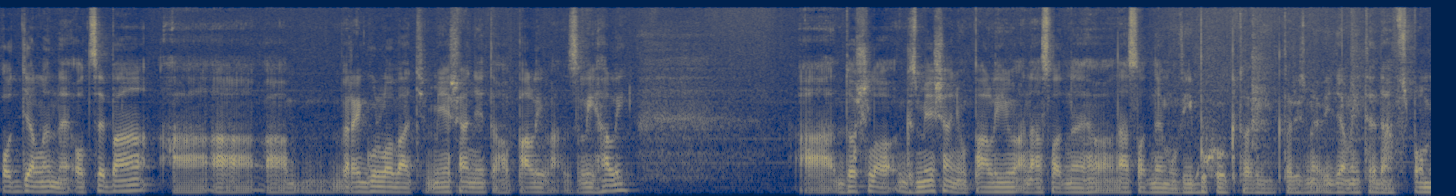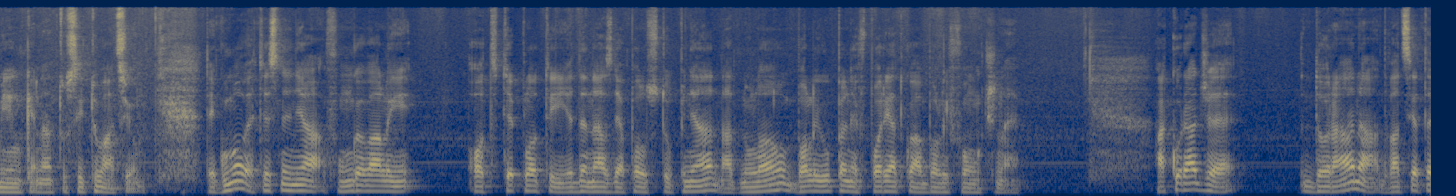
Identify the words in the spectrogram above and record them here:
oddelené od seba a, a, a regulovať miešanie toho paliva zlyhali a došlo k zmiešaniu palív a následnému výbuchu, ktorý, ktorý sme videli teda v spomienke na tú situáciu. Tie gumové tesnenia fungovali od teploty 11,5 stupňa nad nulou boli úplne v poriadku a boli funkčné. Akurát, že do rána 28.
